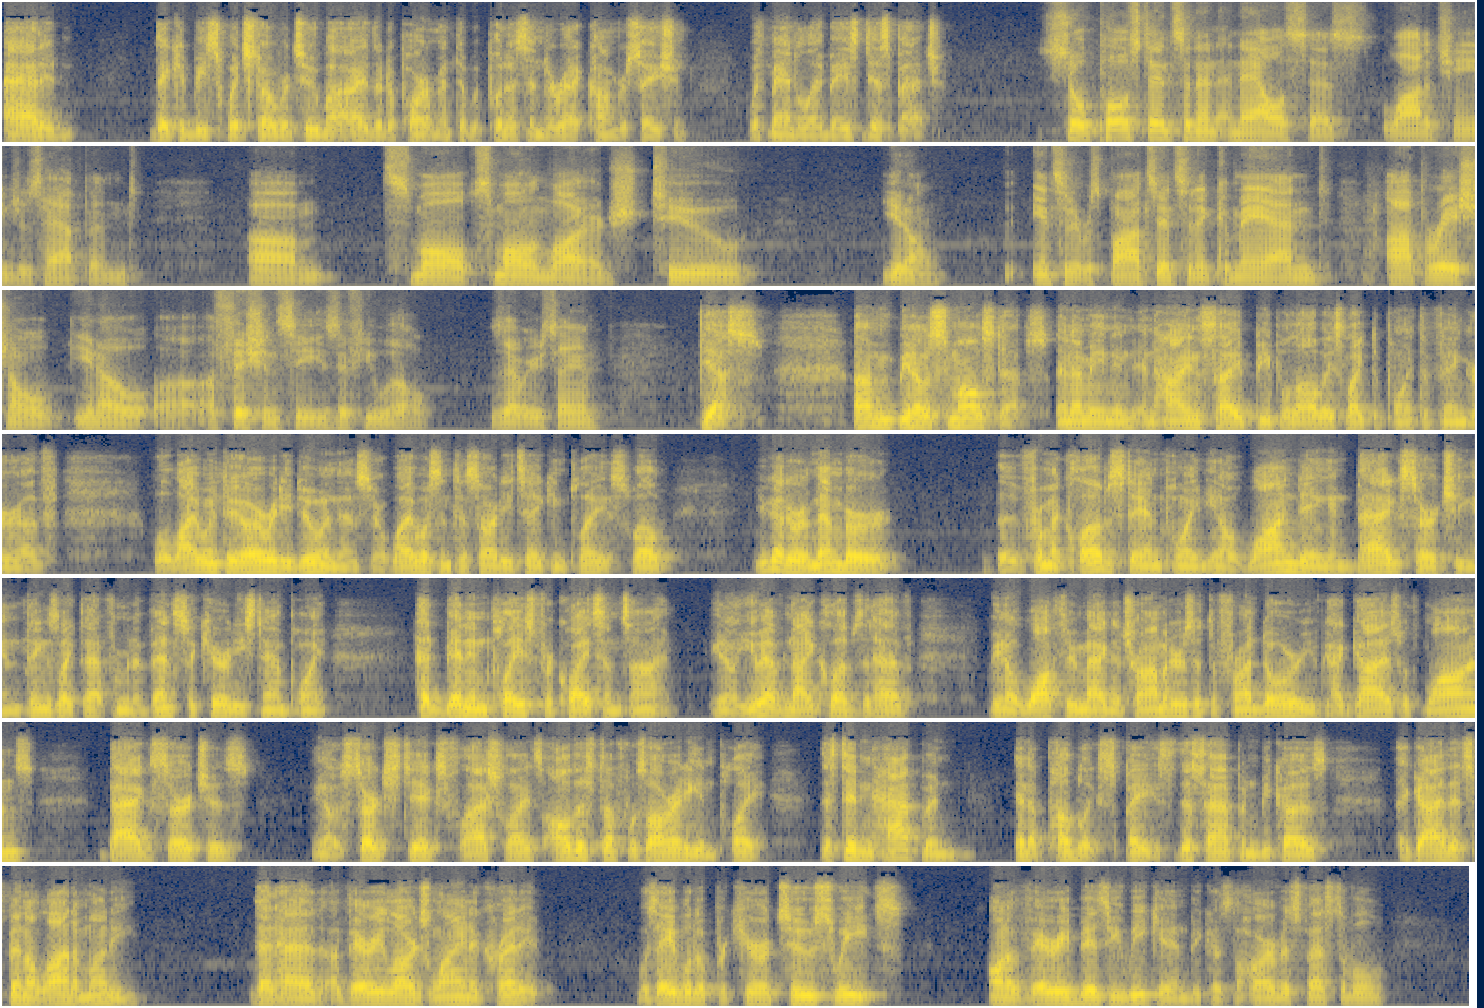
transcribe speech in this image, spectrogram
added that could be switched over to by either department that would put us in direct conversation with Mandalay Bay's dispatch. So post incident analysis, a lot of changes happened, um, small, small and large, to you know, incident response, incident command, operational, you know, uh, efficiencies, if you will. Is that what you're saying? Yes. Um, you know, small steps. And I mean, in, in hindsight, people always like to point the finger of, well, why weren't they already doing this, or why wasn't this already taking place? Well, you got to remember from a club standpoint, you know, wanding and bag searching and things like that from an event security standpoint had been in place for quite some time. You know, you have nightclubs that have, you know, walk through magnetometers at the front door. You've got guys with wands, bag searches, you know, search sticks, flashlights. All this stuff was already in play. This didn't happen in a public space. This happened because a guy that spent a lot of money that had a very large line of credit was able to procure two suites on a very busy weekend because the Harvest Festival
